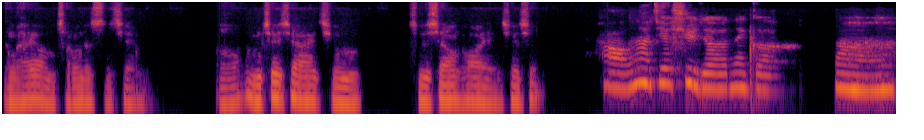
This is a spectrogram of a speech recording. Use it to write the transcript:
可能还要很长的时间。好，我们接下来请慈香发言，谢谢。好，那接续的那个，呃，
